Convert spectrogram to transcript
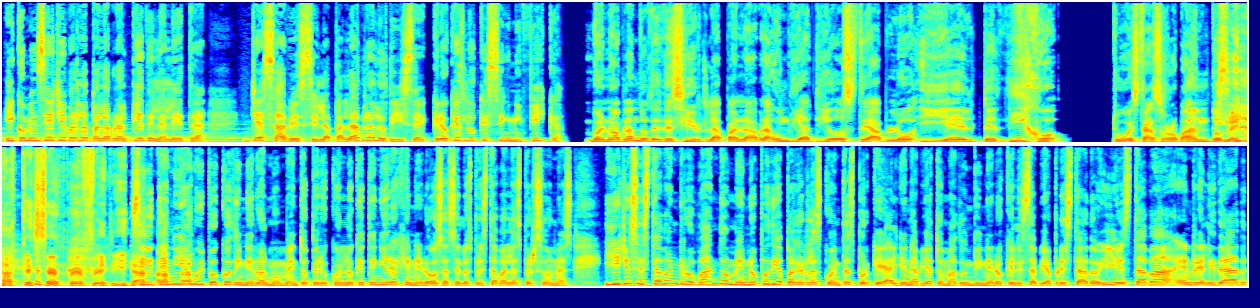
y comencé a llevar la palabra al pie de la letra. Ya sabes, si la palabra lo dice, creo que es lo que significa. Bueno, hablando de decir la palabra, un día Dios te habló y Él te dijo, Tú estás robándome. ¿A qué se refería? Sí, tenía muy poco dinero al momento, pero con lo que tenía era generosa, se los prestaba a las personas. Y ellos estaban robándome. No podía pagar las cuentas porque alguien había tomado un dinero que les había prestado y estaba, en realidad,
